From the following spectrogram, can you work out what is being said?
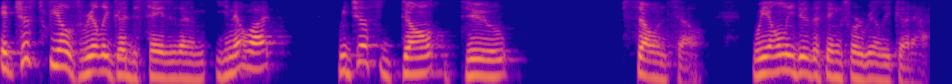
It just feels really good to say to them, you know what? We just don't do so and so. We only do the things we're really good at.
